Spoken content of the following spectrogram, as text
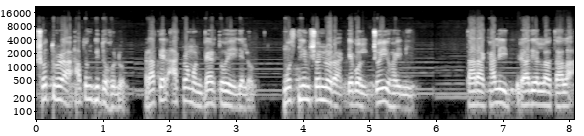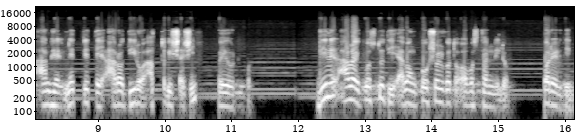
শত্রুরা আতঙ্কিত হলো। রাতের আক্রমণ ব্যর্থ হয়ে গেল। মুসলিম সৈন্যরা কেবল জয়ী হয়নি। তারা খালিদ রাদিয়াল্লাহু তাআলা আনহের নেতৃত্বে আরও দৃঢ় আত্মবিশ্বাসী হয়ে উঠল। দিনের আলোয় প্রস্তুতি এবং কৌশলগত অবস্থান নিল। পরের দিন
